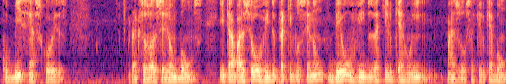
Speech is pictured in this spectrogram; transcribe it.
cobissem as coisas, para que seus olhos sejam bons, e trabalha o seu ouvido para que você não dê ouvidos àquilo que é ruim, mas ouça aquilo que é bom.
